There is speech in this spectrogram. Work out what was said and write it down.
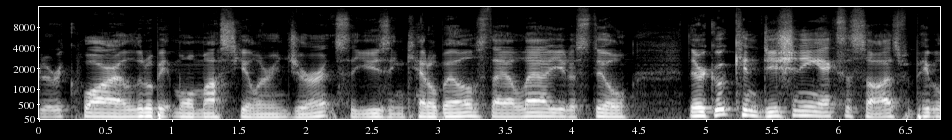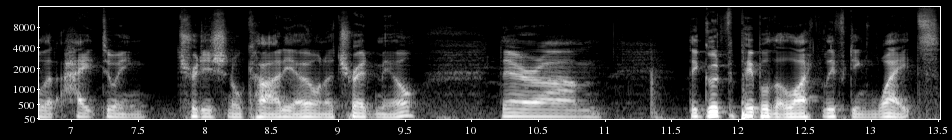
require a little bit more muscular endurance. They're using kettlebells. They allow you to still, they're a good conditioning exercise for people that hate doing traditional cardio on a treadmill. They're, um, they're good for people that like lifting weights,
